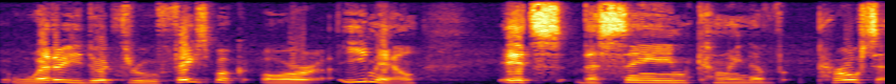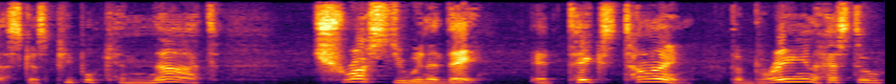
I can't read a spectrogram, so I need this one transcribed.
Whether you do it through Facebook or email, it's the same kind of process because people cannot trust you in a day. It takes time. The brain has to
